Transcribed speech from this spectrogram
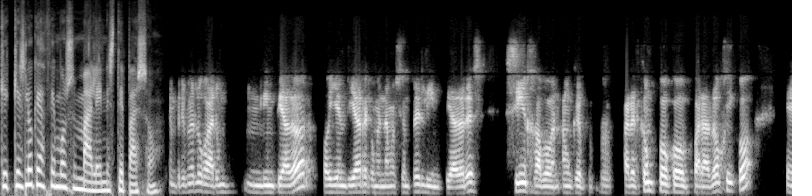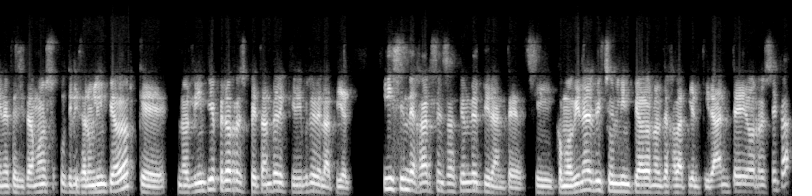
¿Qué, ¿Qué es lo que hacemos mal en este paso? En primer lugar, un limpiador. Hoy en día recomendamos siempre limpiadores sin jabón. Aunque parezca un poco paradójico, eh, necesitamos utilizar un limpiador que nos limpie, pero respetando el equilibrio de la piel y sin dejar sensación de tirante. Si, como bien has dicho, un limpiador nos deja la piel tirante o reseca,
